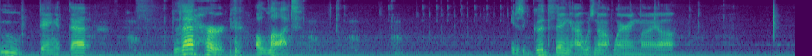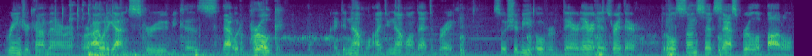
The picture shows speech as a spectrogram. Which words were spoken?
Ooh, dang it. That. That hurt a lot. It is a good thing I was not wearing my, uh. Ranger combat armor, or I would have gotten screwed because that would have broke. I did not. I do not want that to break. So it should be over there. There it is, right there. Little sunset sarsaparilla bottle.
